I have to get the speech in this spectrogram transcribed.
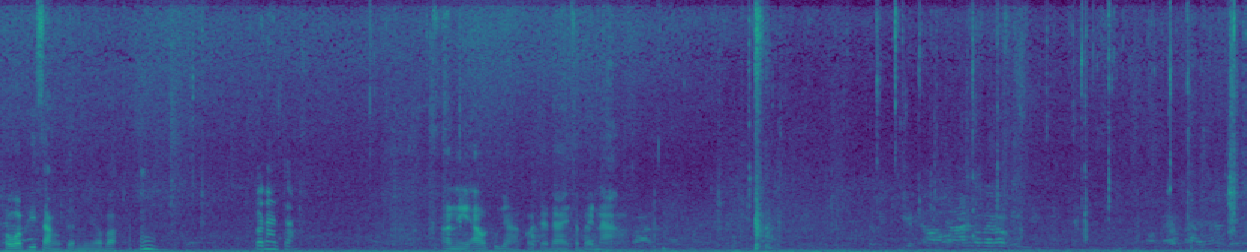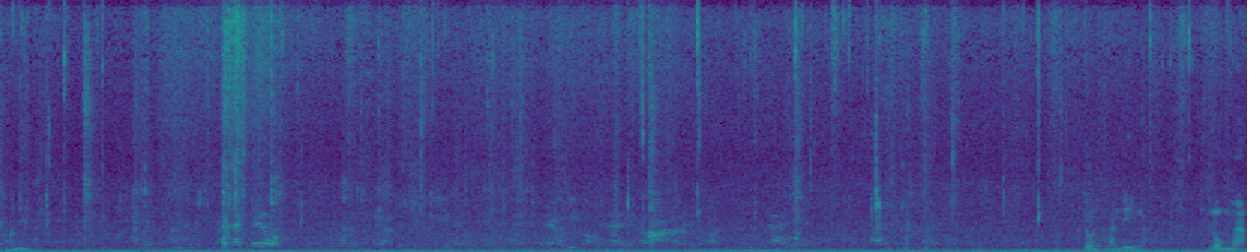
เพราะว่าพี่สั่งแต่เนื้อป่ะ อืมก็น่าจะ อันนี้เอาทุกอย่างก็จะได้สบายนาง ตุ่นมันดีนะ นุ่มมาก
